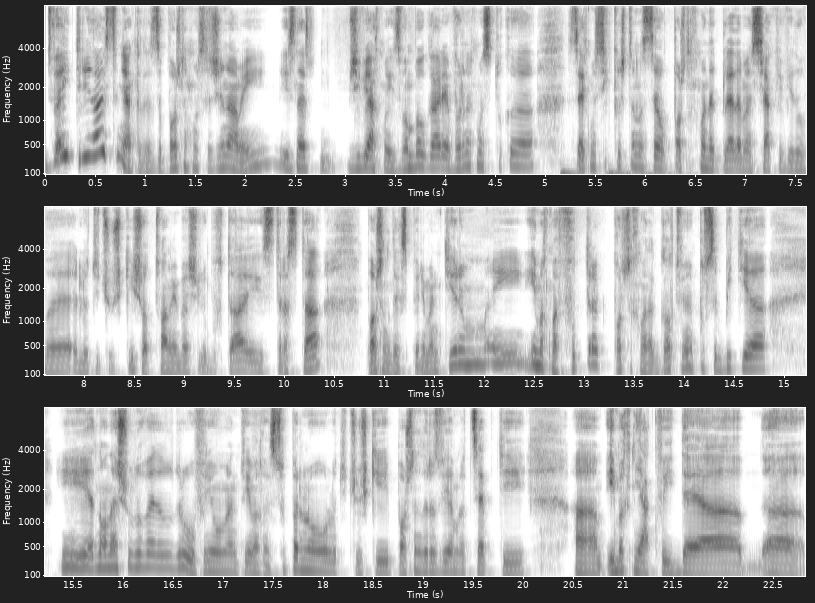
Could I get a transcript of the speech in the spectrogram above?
2013 някъде започнахме с жена ми, изнес, живяхме извън България, върнахме се тук, взехме си къща на село, почнахме да гледаме всякакви видове люти чушки, защото това ми беше любовта и страста. Почнах да експериментирам и имахме футтрак, почнахме да готвиме по събития и едно нещо доведе до друго. В един момент имахме супер много чушки, почнах да развивам рецепти, а, имах някаква идея, а,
